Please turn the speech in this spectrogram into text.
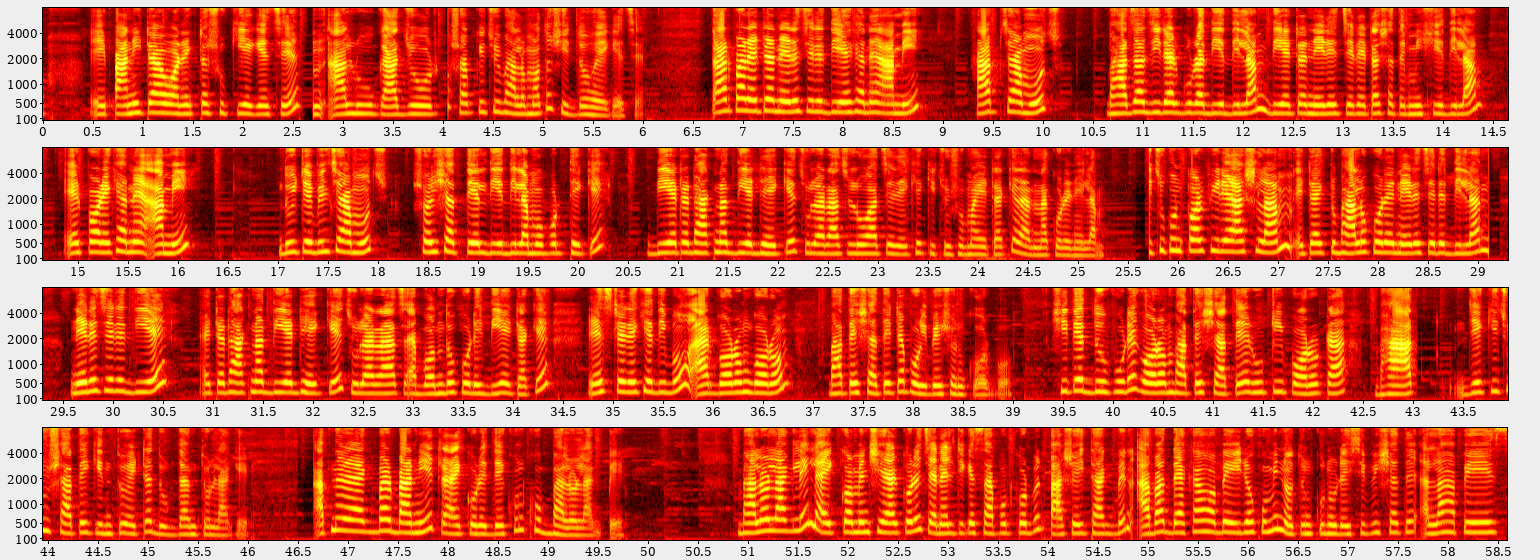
এই পানিটাও অনেকটা শুকিয়ে গেছে। আলু, গাজর সব কিছুই ভালো মতো সিদ্ধ হয়ে গেছে। তারপর এটা নেড়ে চেড়ে দিয়ে এখানে আমি হাফ চামচ ভাজা জিরার গুঁড়া দিয়ে দিলাম, দিয়ে এটা নেড়ে চেড়ে এটার সাথে মিশিয়ে দিলাম। এরপর এখানে আমি দুই টেবিল চামচ সরিষার তেল দিয়ে দিলাম ওপর থেকে। দিয়ে এটা ঢাকনা দিয়ে ঢেকে চুলার আঁচ লো আঁচে রেখে কিছু সময় এটাকে রান্না করে নিলাম। কিছুক্ষণ পর ফিরে আসলাম, এটা একটু ভালো করে নেড়ে চেড়ে দিলাম। নেড়ে চেড়ে দিয়ে এটা ঢাকনা দিয়ে ঢেকে চুলার আঁচ বন্ধ করে দিয়ে এটাকে রেস্টে রেখে দিব আর গরম গরম ভাতের সাথে এটা পরিবেশন করব। শীতের দুপুরে গরম ভাতের সাথে রুটি, পরোটা, ভাত, যে কিছুর সাথে কিন্তু এটা দুর্দান্ত লাগে। আপনারা একবার বানিয়ে ট্রাই করে দেখুন, খুব ভালো লাগবে। ভালো লাগলে লাইক কমেন্ট শেয়ার করে চ্যানেলটিকে সাপোর্ট করবেন, পাশেই থাকবেন। আবার দেখা হবে এইরকমই নতুন কোনো রেসিপির সাথে। আল্লাহ হাফেজ।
